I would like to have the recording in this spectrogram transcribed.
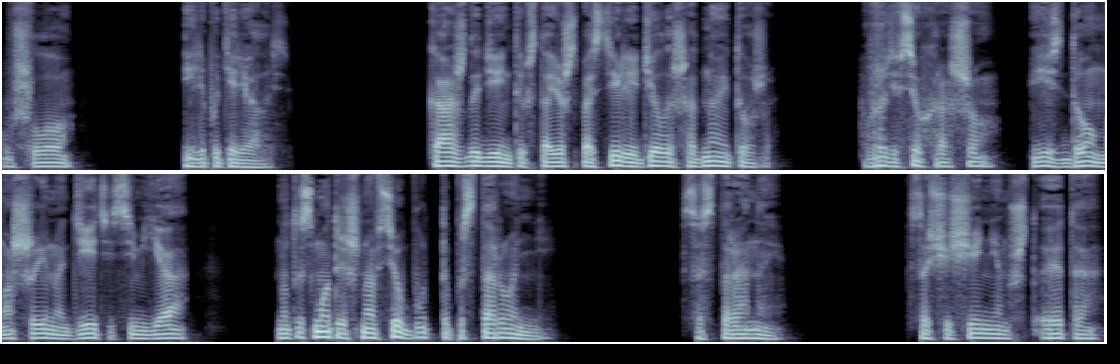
ушло или потерялось. Каждый день ты встаешь с постели и делаешь одно и то же. Вроде все хорошо. Есть дом, машина, дети, семья. Но ты смотришь на все будто посторонний. Со стороны с ощущением, что это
